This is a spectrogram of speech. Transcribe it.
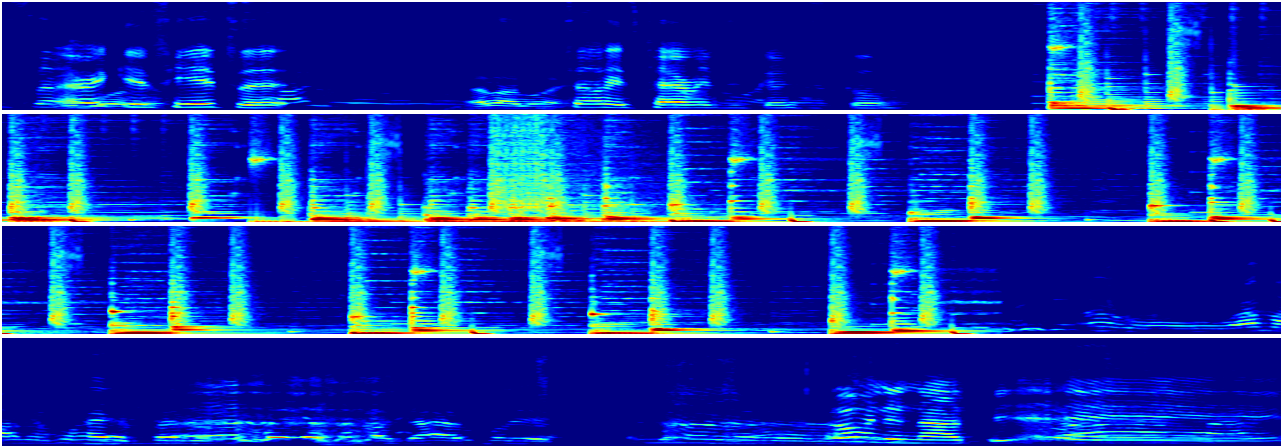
So Eric is here to tell his parents he's going to school. Nasi. Hey.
